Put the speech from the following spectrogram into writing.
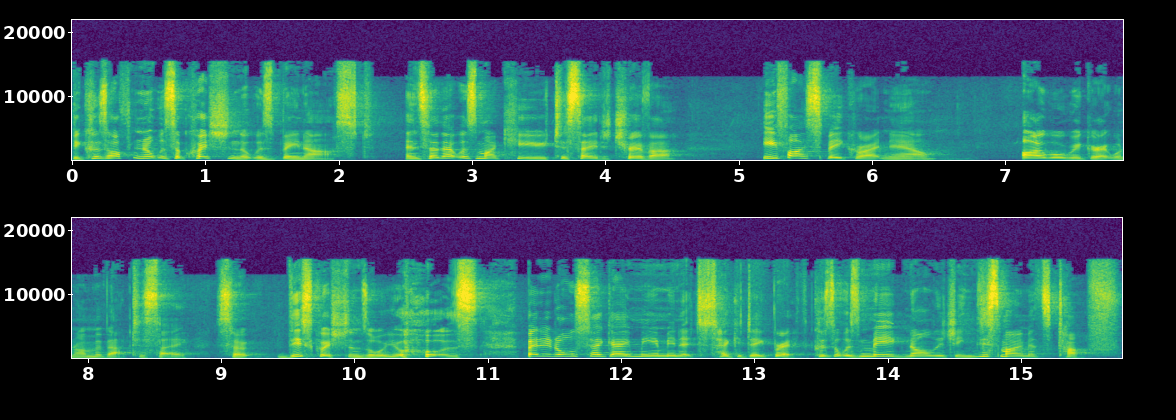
because often it was a question that was being asked. And so that was my cue to say to Trevor, if I speak right now, I will regret what I'm about to say. So this question's all yours. But it also gave me a minute to take a deep breath because it was me acknowledging this moment's tough.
